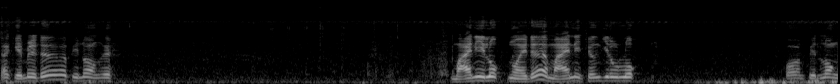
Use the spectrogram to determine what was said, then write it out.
จะเขียนไปเด้อพี่น้องเอ้ย หมายนี่ลกหน่อยเด้อหมายนี่เชิงยีลกเพราะมันเป็นร่อง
